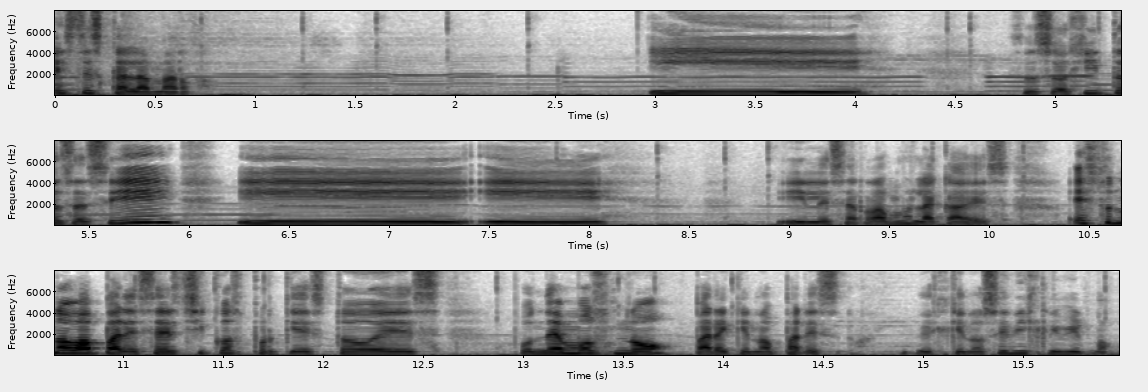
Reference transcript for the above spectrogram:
este es calamardo. Y sus ojitos así. y y le cerramos la cabeza. Esto no va a aparecer, chicos, porque esto es... Ponemos no para que no aparezca... Es que no sé ni escribir no.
